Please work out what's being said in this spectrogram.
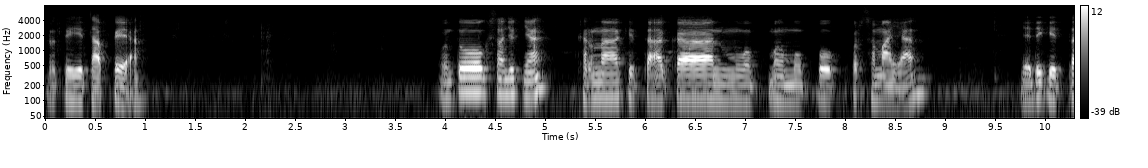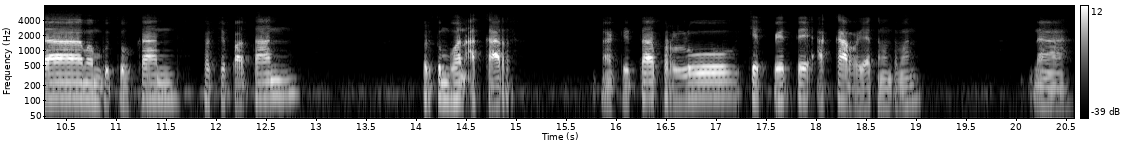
seperti tape ya. Untuk selanjutnya karena kita akan memupuk persemaian jadi kita membutuhkan percepatan pertumbuhan akar. Nah kita perlu CPT akar ya teman-teman. Nah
